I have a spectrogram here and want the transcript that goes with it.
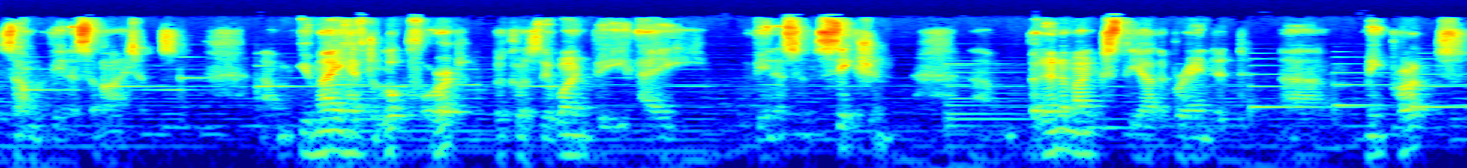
some venison items. Um, you may have to look for it because there won't be a venison section, um, but in amongst the other branded uh, meat products,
